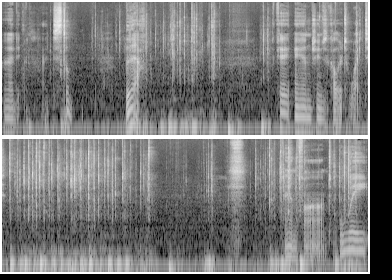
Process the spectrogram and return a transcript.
What did I do? I still... Blech. Okay, and change the color to white. And the font weight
